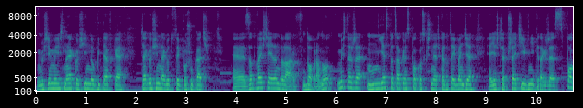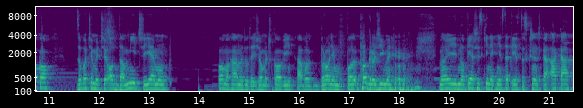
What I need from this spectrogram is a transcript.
Musimy iść na jakąś inną bitewkę, czegoś innego tutaj poszukać. E, Za 21 dolarów. Dobra, no myślę, że jest to całkiem spoko skrzyneczka. Tutaj będzie jeszcze przeciwnik, także spoko. Zobaczymy, czy odda mi, czy jemu. Pomachamy tutaj ziomeczkowi, albo bronią po, pogrozimy. no i no pierwszy skinek niestety jest to skrzyneczka AK.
